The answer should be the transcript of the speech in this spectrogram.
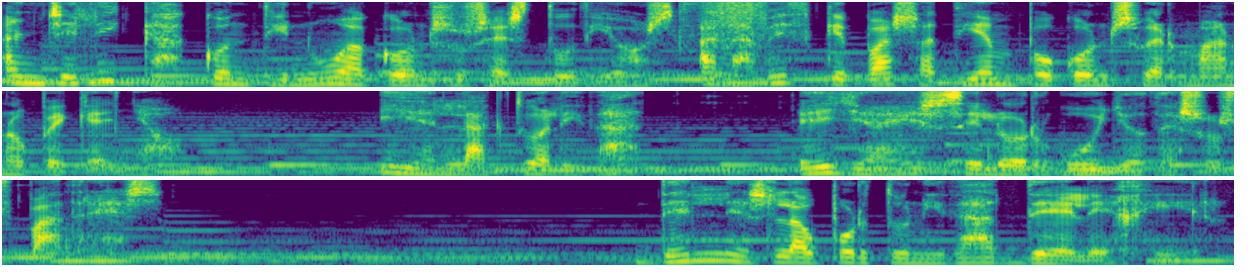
Angelica continúa con sus estudios a la vez que pasa tiempo con su hermano pequeño. Y en la actualidad, ella es el orgullo de sus padres. Denles la oportunidad de elegir.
